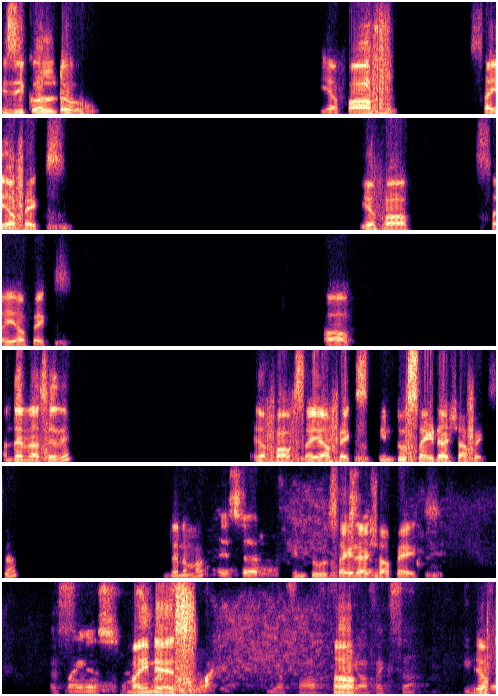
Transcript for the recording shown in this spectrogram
is equal to f of psi of x f of psi of x of and then రాసేది f of psi of x into psi dash of x then అమ్మా yes sir into psi dash of x minus minus f of Ah. Of x f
